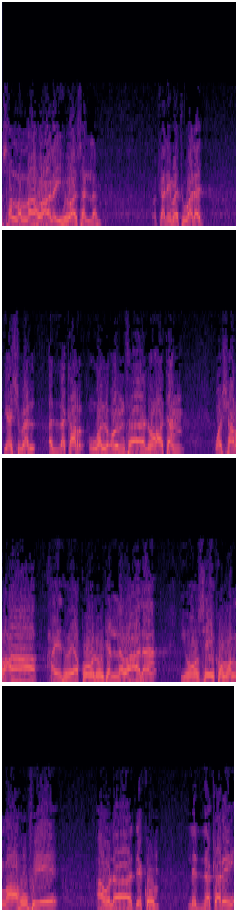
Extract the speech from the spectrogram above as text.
صلى الله عليه وسلم. وكلمه ولد يشمل الذكر والأنثى لغة وشرعا حيث يقول جل وعلا يوصيكم الله في أولادكم للذكر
